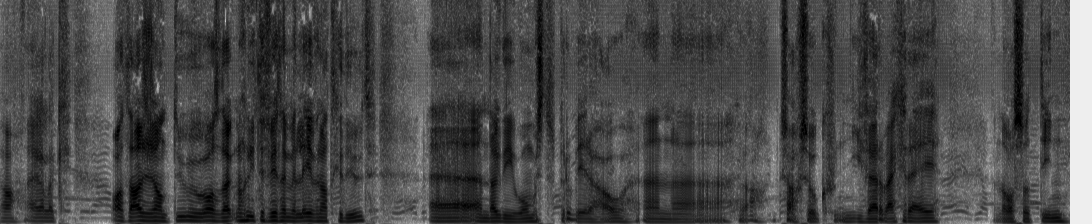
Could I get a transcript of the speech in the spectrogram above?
ja, eigenlijk wattage aan het duwen was dat ik nog niet te veel in mijn leven had geduwd. Uh, en dat ik die gewoon moest proberen houden. En uh, ja, ik zag ze ook niet ver wegrijden. En dat was zo 10,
